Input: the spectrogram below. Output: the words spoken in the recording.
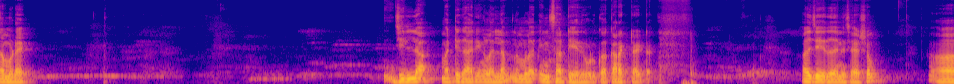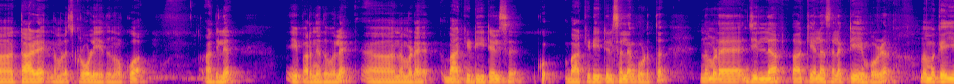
നമ്മുടെ ജില്ല മറ്റ് കാര്യങ്ങളെല്ലാം നമ്മൾ ഇൻസേർട്ട് ചെയ്ത് കൊടുക്കുക കറക്റ്റായിട്ട് അത് ചെയ്തതിന് ശേഷം താഴെ നമ്മൾ സ്ക്രോൾ ചെയ്ത് നോക്കുക. അതിൽ ഈ പറഞ്ഞതുപോലെ നമ്മുടെ ബാക്കി ഡീറ്റെയിൽസ് ബാക്കി ഡീറ്റെയിൽസ് എല്ലാം കൊടുത്ത് നമ്മുടെ ജില്ല ബാക്കിയെല്ലാം സെലക്ട് ചെയ്യുമ്പോൾ നമുക്ക് ഈ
